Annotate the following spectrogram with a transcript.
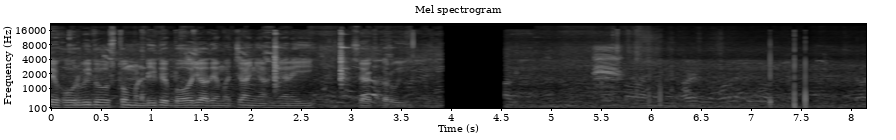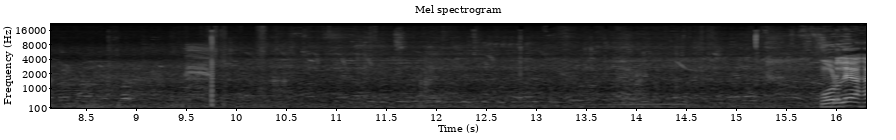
ਤੇ ਹੋਰ ਵੀ ਦੋਸਤੋ, ਮੰਡੀ ਤੇ ਬਹੁਤ ਜ਼ਿਆਦਾ ਮੱਝਾਂ ਆਈਆਂ ਹੋਈਆਂ ਨੇ ਜੀ। ਚੈੱਕ ਕਰੋ ਜੀ। ਮੋੜ ਲਿਆ।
